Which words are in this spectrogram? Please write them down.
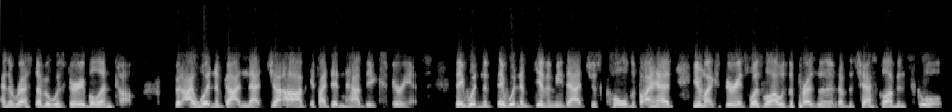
and the rest of it was variable income. But I wouldn't have gotten that job if I didn't have the experience they wouldn't have they wouldn't have given me that just cold if I had you know my experience was well I was the president of the chess club in school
